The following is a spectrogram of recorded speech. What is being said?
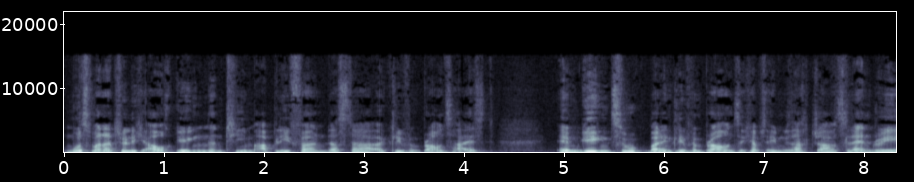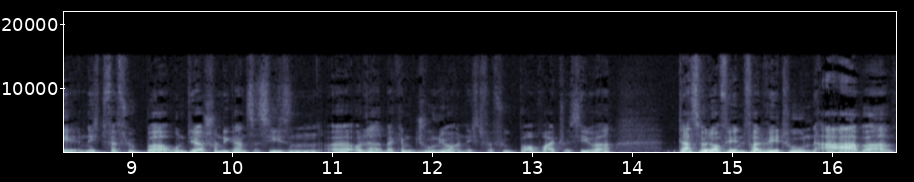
muss man natürlich auch gegen ein Team abliefern, das da Cleveland Browns heißt. Im Gegenzug bei den Cleveland Browns, ich habe es eben gesagt, Jarvis Landry nicht verfügbar und ja schon die ganze Season äh, oder Beckham Jr. nicht verfügbar auf Wide Receiver. Das würde auf jeden Fall wehtun, aber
